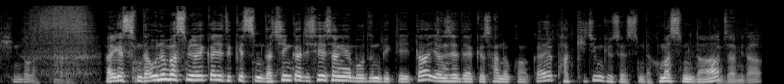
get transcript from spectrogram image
킨것 같습니다. 알겠습니다. 오늘 말씀 여기까지 듣겠습니다. 지금까지 세상의 모든 빅데이터 연세대학교 산업공학과의 박희준 교수였습니다. 고맙습니다. 감사합니다.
